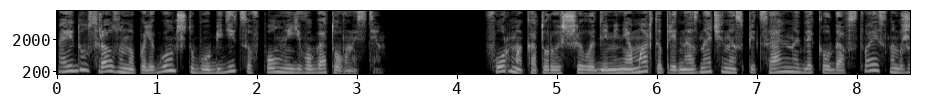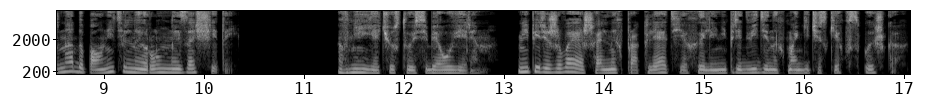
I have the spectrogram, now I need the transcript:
а иду сразу на полигон, чтобы убедиться в полной его готовности. Форма, которую сшила для меня Марта, предназначена специально для колдовства и снабжена дополнительной рунной защитой. В ней я чувствую себя уверенно не переживая о шальных проклятиях или непредвиденных магических вспышках.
